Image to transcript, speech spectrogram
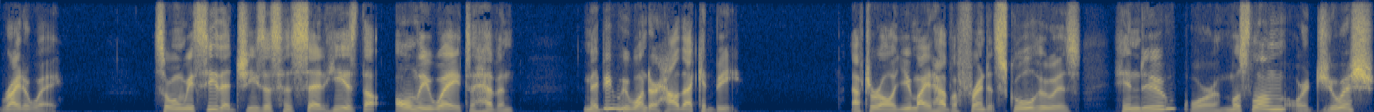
right away. So when we see that Jesus has said he is the only way to heaven, maybe we wonder how that can be. After all, you might have a friend at school who is Hindu or a Muslim or Jewish,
